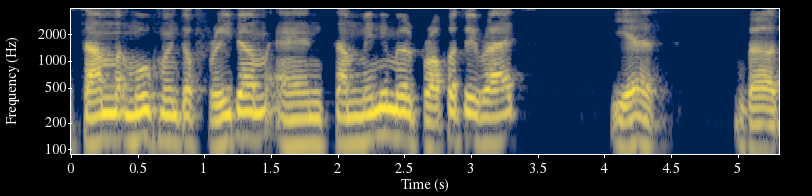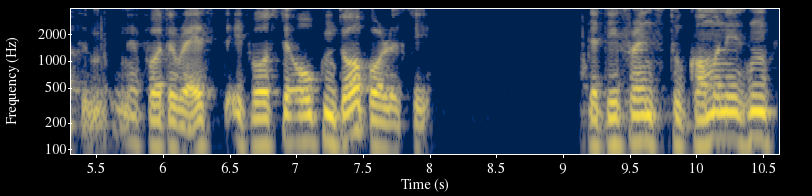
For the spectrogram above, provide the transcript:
some movement of freedom and some minimal property rights. Yes, but for the rest, it was the open door policy. The difference to communism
